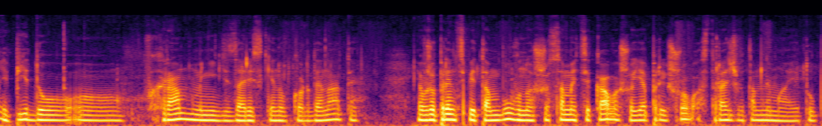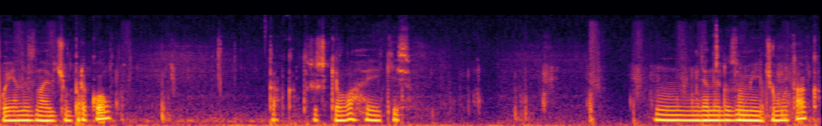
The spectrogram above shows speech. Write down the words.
і піду о, в храм, мені зараз скинув координати. Я вже, в принципі, там був, але що саме цікаво, що я прийшов, а стражів там немає. Тупо я не знаю, в чому прикол. Так, трішки лаги якісь. Я не розумію, чому так.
